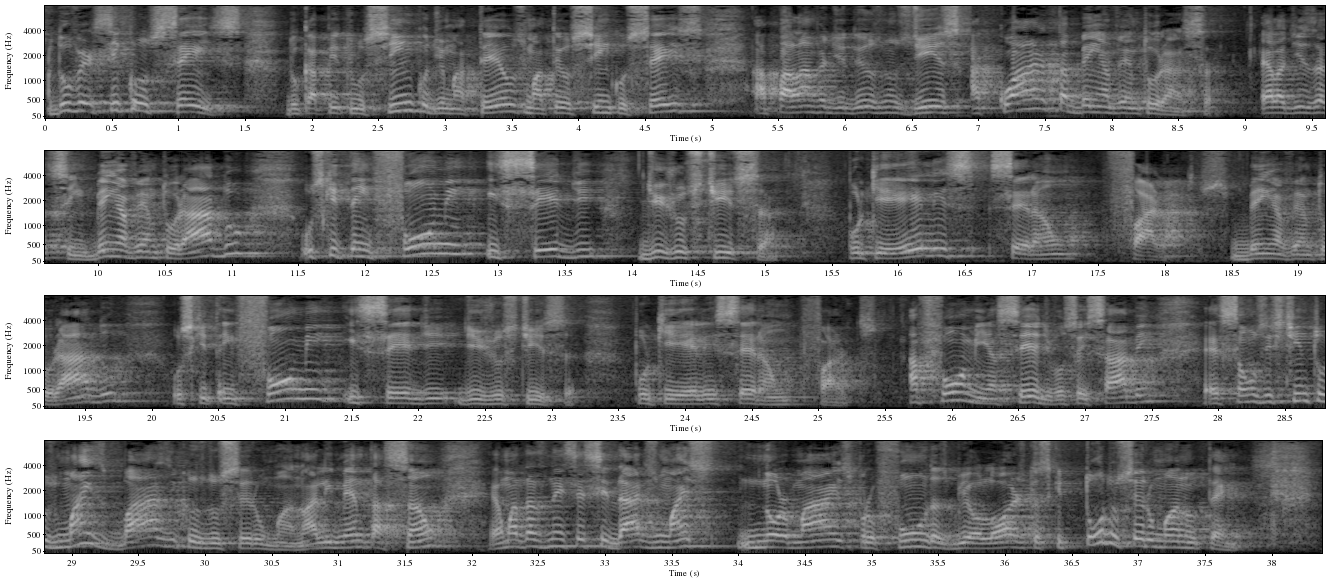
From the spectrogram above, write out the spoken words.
do versículo 6 do capítulo 5 de Mateus, Mateus 5, 6, a palavra de Deus nos diz a quarta bem-aventurança. Ela diz assim: Bem-aventurado os que têm fome e sede de justiça, porque eles serão fartos. Bem-aventurado os que têm fome e sede de justiça, porque eles serão fartos. A fome e a sede, vocês sabem, é, são os instintos mais básicos do ser humano. A alimentação é uma das necessidades mais normais, profundas, biológicas que todo ser humano tem.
